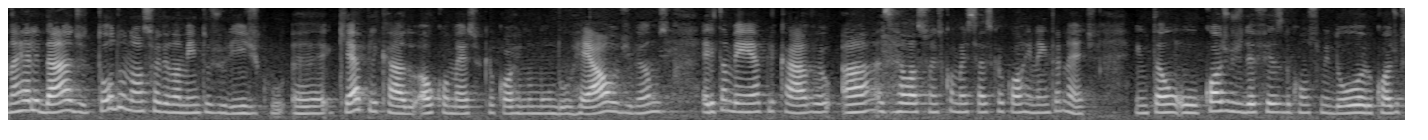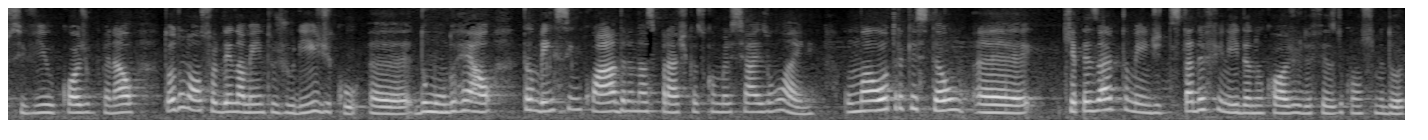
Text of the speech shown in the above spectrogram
Na realidade, todo o nosso ordenamento jurídico é, que é aplicado ao comércio que ocorre no mundo real, digamos, ele também é aplicável às relações comerciais que ocorrem na internet. Então, o Código de Defesa do Consumidor, o Código Civil, o Código Penal, todo o nosso ordenamento jurídico é, do mundo real também se enquadra nas práticas comerciais online. Uma outra questão é, que, apesar também de estar definida no Código de Defesa do Consumidor,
